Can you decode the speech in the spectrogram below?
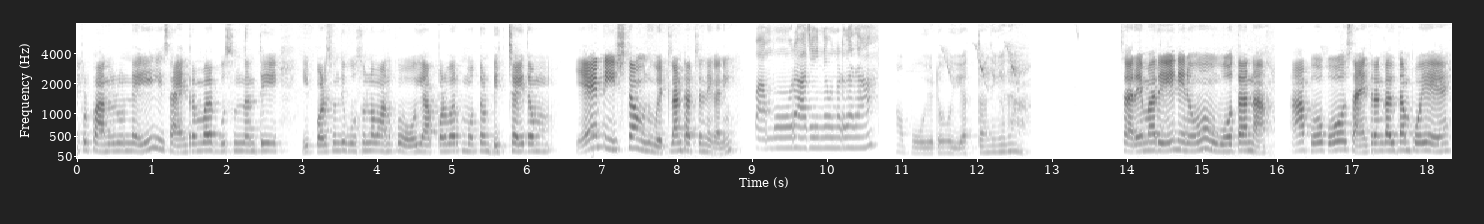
ఇప్పుడు పనులు ఉన్నాయి. సాయంత్రం వరకు కూర్చుందంతి ఇప్పటిసుంది కూర్చున్నాం అనుకో అప్పటి వరకు మొత్తం డిచ్ అవుతాం ఏ నీ ఇష్టం? నువ్వు ఎట్లా అంటే అట్లనే కానీ బాంబు రాజు ఇన్నే ఉన్నాడు కదా. సరే మరి నేను పోతానా ఆ పో పో సాయంత్రం కలుద్దాం పోయే.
